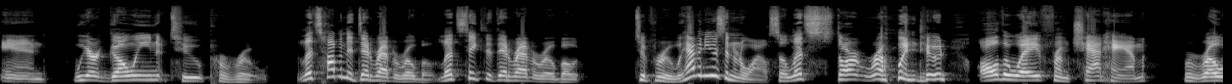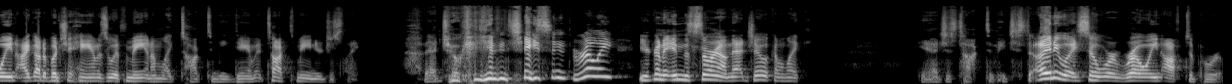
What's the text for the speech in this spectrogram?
and we are going to Peru. Let's hop in the Dead Rabbit rowboat. Let's take the Dead Rabbit rowboat to Peru. We haven't used it in a while, so let's start rowing, dude, all the way from Chatham. We're rowing. I got a bunch of hams with me, and I'm like, talk to me, damn it, talk to me. And you're just like, ah, that joke again, Jason? Really? You're going to end the story on that joke? I'm like, yeah, just talk to me. Just anyway, so we're rowing off to Peru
